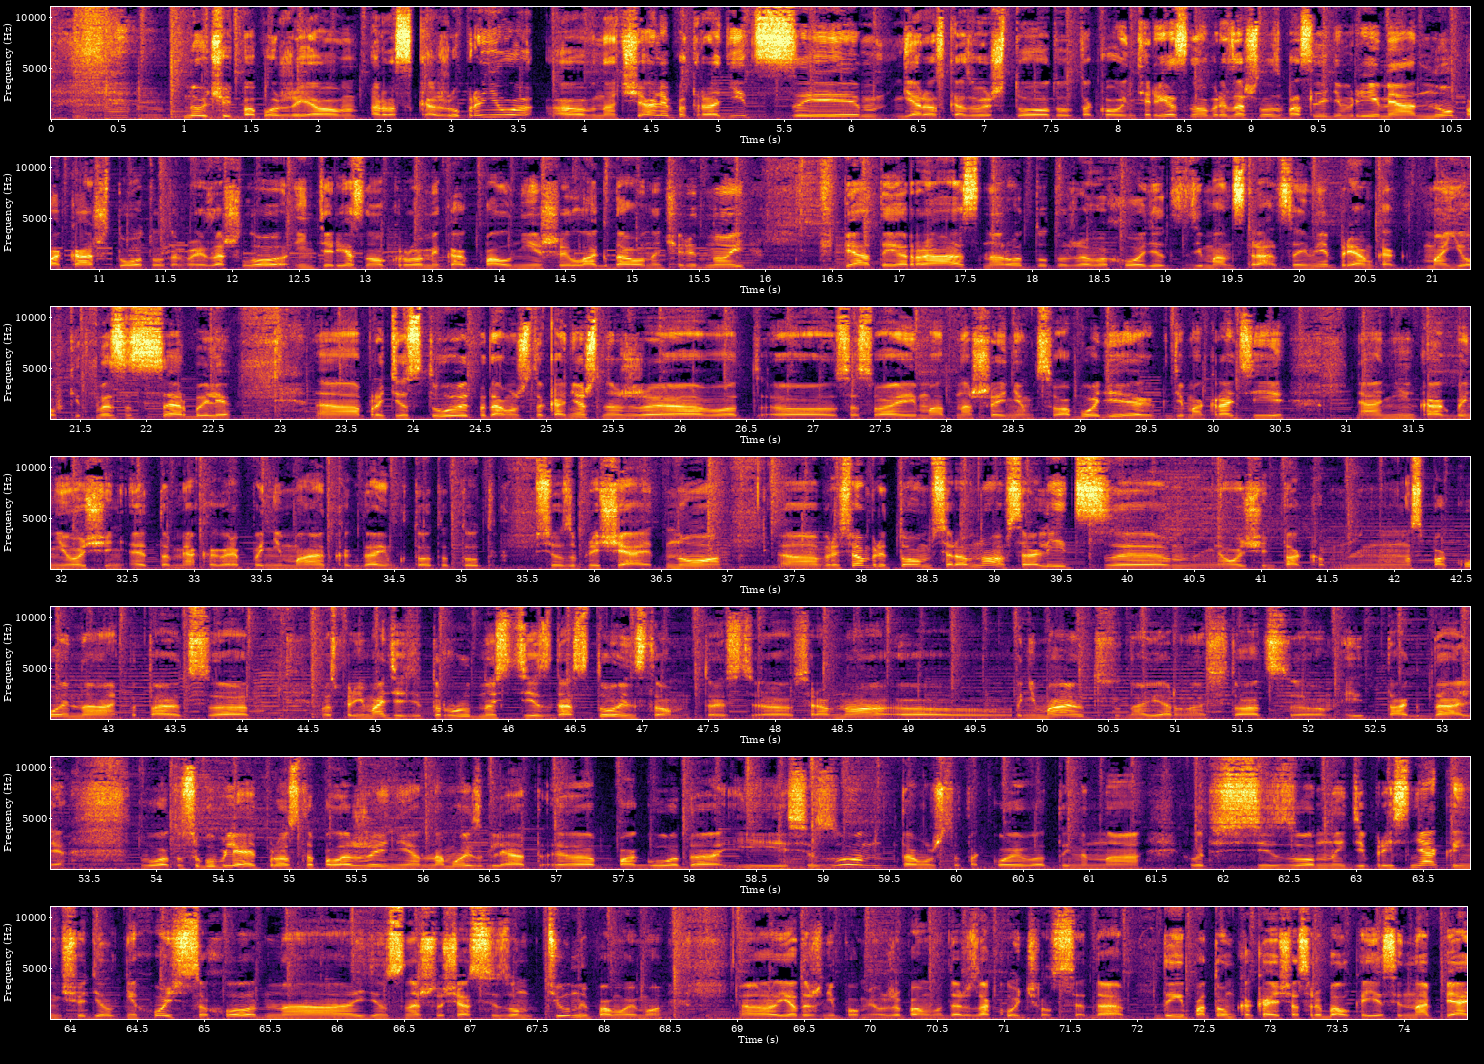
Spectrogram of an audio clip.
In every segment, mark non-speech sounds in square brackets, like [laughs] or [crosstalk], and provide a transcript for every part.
Ну, чуть попозже я вам расскажу про него. А вначале, по традиции, я рассказываю, что тут такого интересного произошло за последнее время. Но пока что тут произошло интересного, кроме как полнейший локдаун очередной. В пятый раз народ тут уже выходит с демонстрациями, прям как маевки в СССР были протестуют, потому что, конечно же, вот э, со своим отношением к свободе, к демократии они как бы не очень это, мягко говоря, понимают, когда им кто-то тут все запрещает. Но э, при всем при том, все равно австралийцы очень так спокойно пытаются воспринимать эти трудности с достоинством. То есть э, все равно э, понимают, наверное, ситуацию и так далее. Вот, усугубляет просто положение, на мой взгляд, э, погода и сезон, потому что такой вот именно какой-то сезонный депресняк, и ничего делать не хочется, холодно. Единственное, что сейчас сезон тюны, по-моему, э, я даже не помню, уже, по-моему, даже закончился, да. Да и потом, какая сейчас рыбалка, если на 5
